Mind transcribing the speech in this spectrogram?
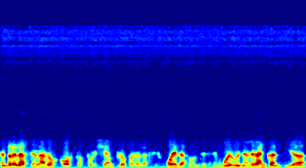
en relación a los costos, por ejemplo, para las escuelas, donde se mueve una gran cantidad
